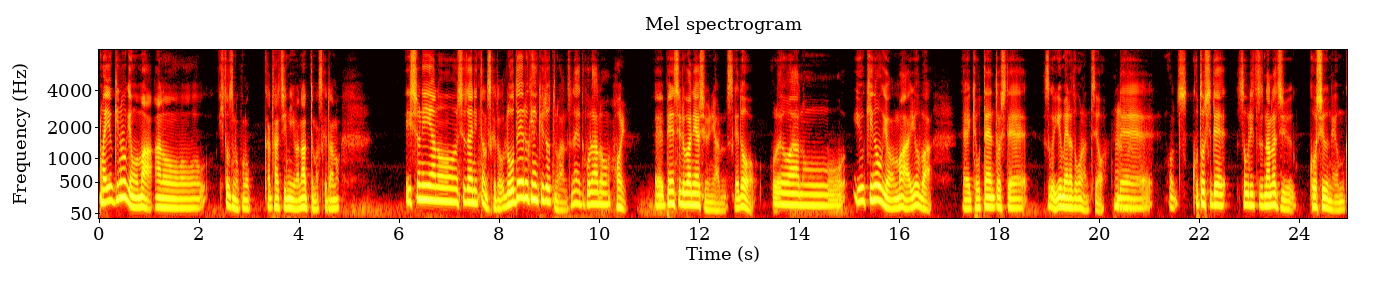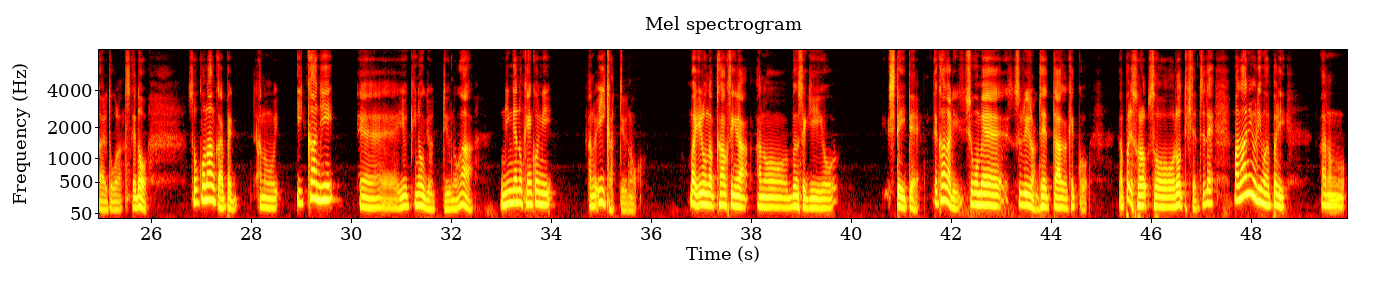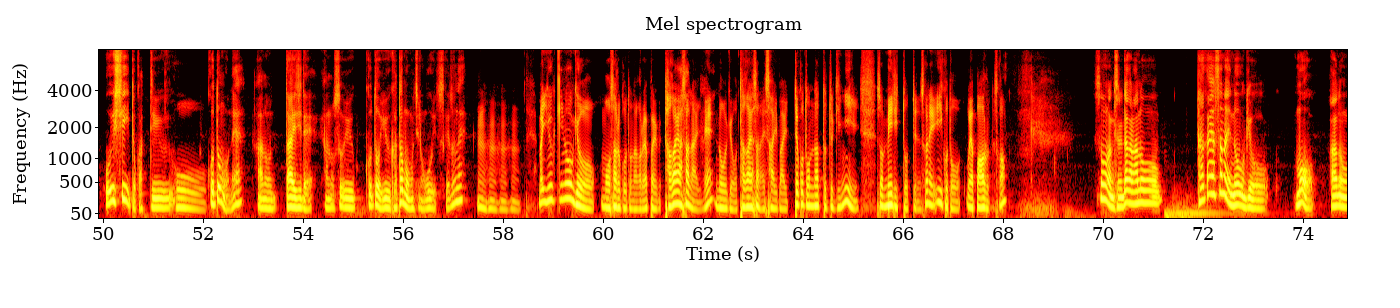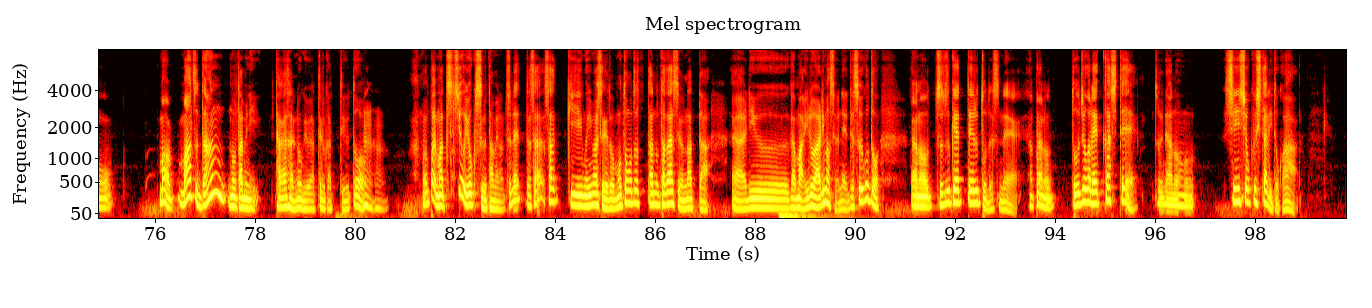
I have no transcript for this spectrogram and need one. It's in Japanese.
まあ、有機農業もまあ、あの、一つのこの形にはなってますけど、あの、一緒にあの、取材に行ったんですけど、ロデール研究所っていうのがあるんですね。これはあの、はい。えーペンシルバニア州にあるんですけど、これはあの、有機農業のまあ、いわば、えー拠点として、すごい有名なところなんですよ。うんで、今年で創立75周年を迎えるところなんですけど、そこなんかやっぱり、あの、いかに、えー有機農業っていうのが人間の健康にあのいいかっていうのを、まあいろんな科学的なあの分析をしていて、で、かなり証明するようなデータが結構、やっぱりそろ、揃ってきてるんですよ。で、まあ何よりもやっぱり、あの、美味しいとかっていうこともね、あの、大事で、あの、そういうことを言う方ももちろん多いですけどね。うんうんうんうん。まあ、有機農業もさることながら、やっぱり耕さないね、農業、耕さない栽培ってことになったときに、そのメリットっていうんですかね、いいことはやっぱあるんですか？そうなんですね。だから、あの、耕さない農業も、あの、まあ、まず何のために耕さない農業をやってるかっていうと、うんうん。やっぱりまあ土を良くするためなんですね。でささっきも言いましたけど、もともとあの耕すようになったえー理由がまあいろいろありますよね。で、そういうことをあの続けてるとですね、やっぱりあの土壌が劣化して、それであの侵食したりとか、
